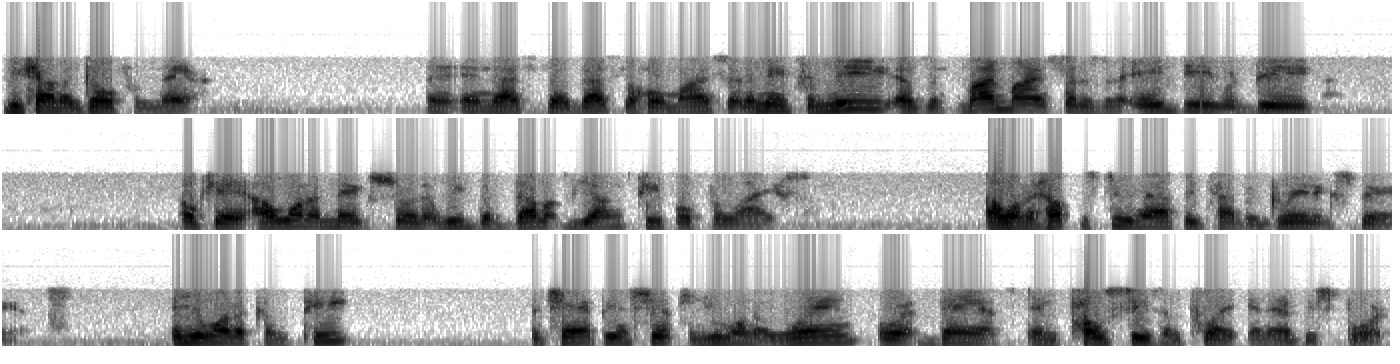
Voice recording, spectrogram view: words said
you kind of go from there. And, and that's the that's the whole mindset. I mean, for me, as a, my mindset as an AD would be, okay, I want to make sure that we develop young people for life. I want to help the student athletes have a great experience. And you want to compete for championships and you want to win or advance in postseason play in every sport.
